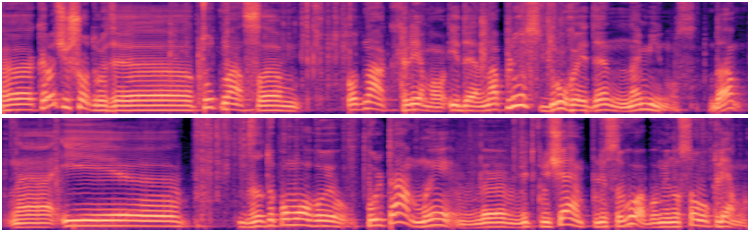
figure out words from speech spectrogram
Е, Коротше, що, друзі, е, тут у нас е, одна клема йде на плюс, друга йде на мінус. Да? І за допомогою пульта ми відключаємо плюсову або мінусову клему.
